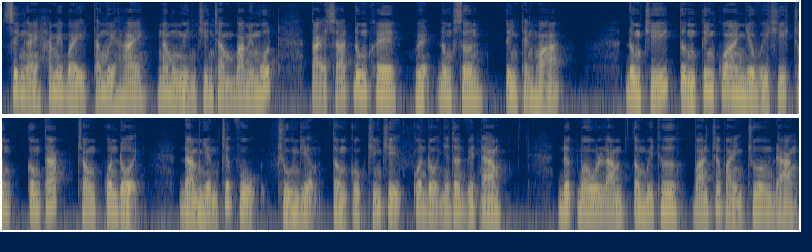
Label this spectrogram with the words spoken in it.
sinh ngày 27 tháng 12 năm 1931 tại xã Đông Khê, huyện Đông Sơn, tỉnh Thanh Hóa. Đồng chí từng kinh qua nhiều vị trí trong công tác trong quân đội, đảm nhiệm chức vụ chủ nhiệm Tổng cục Chính trị Quân đội Nhân dân Việt Nam, được bầu làm Tổng Bí thư Ban chấp hành Trung ương Đảng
